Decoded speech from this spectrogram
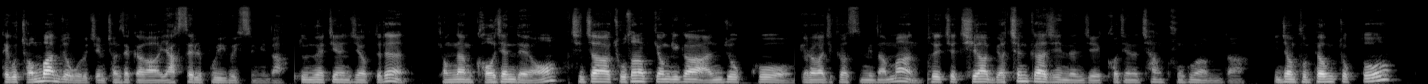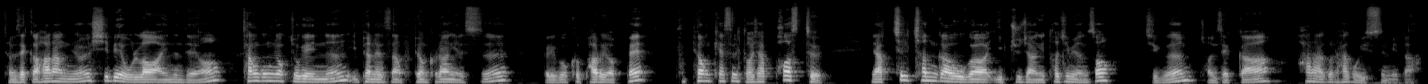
대구 전반적으로 지금 전세가가 약세를 보이고 있습니다. 눈에 띄는 지역들은 경남 거제인데요. 진짜 조선업 경기가 안 좋고 여러 가지 그렇습니다만 도대체 지하 몇 층까지 있는지 거제는 참 궁금합니다. 인천 부평 쪽도 전세가 하락률 10위에 올라와 있는데요. 상공역 쪽에 있는 이편해상 부평 그랑힐스 그리고 그 바로 옆에 부평 캐슬 더샵 퍼스트 약 7천 가구가 입주장이 터지면서 지금 전세가 하락을 하고 있습니다.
